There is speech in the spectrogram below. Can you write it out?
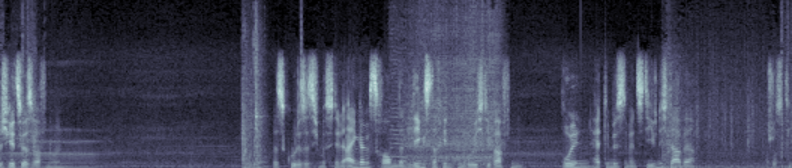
Ich gehe wieder Waffen holen. Das ist gut. Das heißt, ich muss in den Eingangsraum, dann links nach hinten, wo ich die Waffen holen hätte müssen, wenn Steve nicht da wäre. Arschloch Steve.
